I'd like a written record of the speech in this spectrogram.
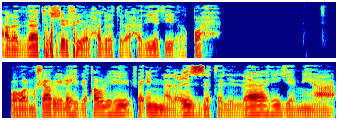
على الذات الصرف والحضرة الأحدية القح. وهو المشار إليه بقوله فإن العزة لله جميعا.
